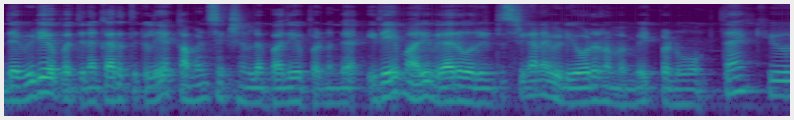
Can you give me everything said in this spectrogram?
இந்த வீடியோ பற்றின கருத்துக்களையும் கமெண்ட் செக்ஷனில் பதிவு பண்ணுங்கள் இதே மாதிரி வேறு ஒரு இன்ட்ரெஸ்டிங்கான வீடியோவோடு நம்ம மீட் பண்ணுவோம். தேங்க்யூ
